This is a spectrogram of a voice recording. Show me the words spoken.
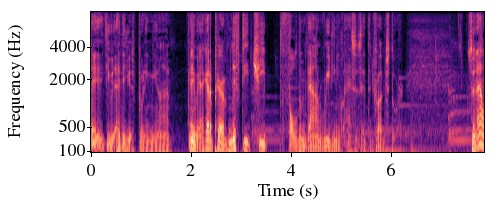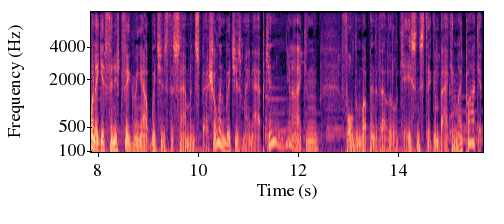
I think he was putting me on. Anyway, I got a pair of nifty, cheap, fold them down reading glasses at the drugstore. So now when I get finished figuring out which is the salmon special and which is my napkin, you know, I can fold them up into that little case and stick them back in my pocket.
